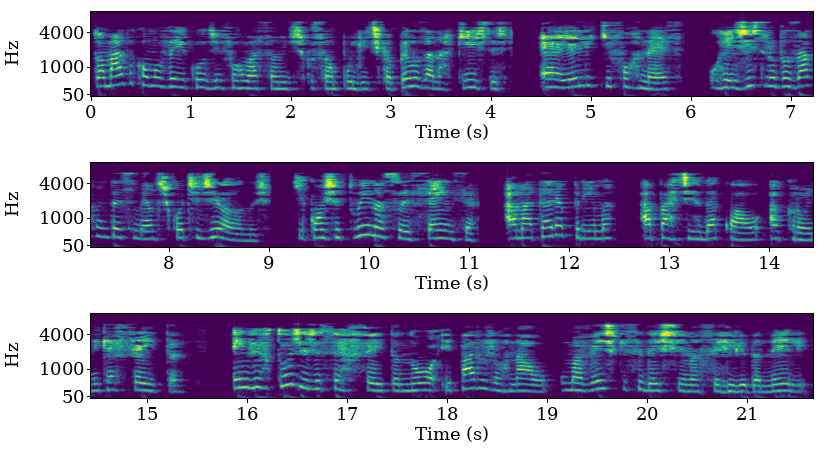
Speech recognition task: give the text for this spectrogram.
Tomado como veículo de informação e discussão política pelos anarquistas, é ele que fornece o registro dos acontecimentos cotidianos, que constituem na sua essência a matéria-prima a partir da qual a crônica é feita. Em virtude de ser feita no e para o jornal, uma vez que se destina a ser lida nele,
